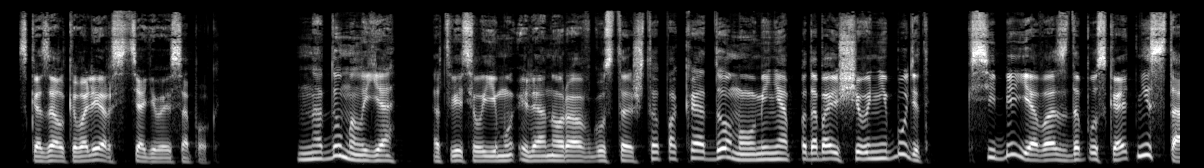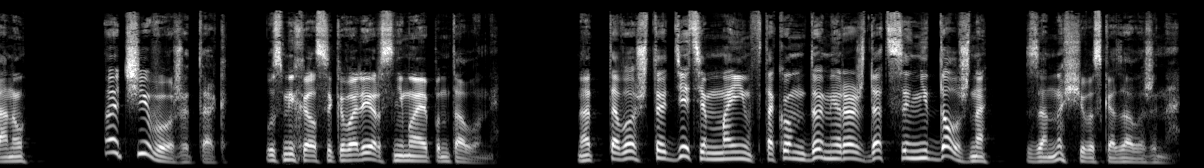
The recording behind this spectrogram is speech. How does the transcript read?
— сказал кавалер, стягивая сапог. «Надумал я», — ответила ему Элеонора Августа, «что пока дома у меня подобающего не будет, к себе я вас допускать не стану». «Отчего же так?» — усмехался кавалер, снимая панталоны. «От того, что детям моим в таком доме рождаться не должно», — заносчиво сказала жена.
